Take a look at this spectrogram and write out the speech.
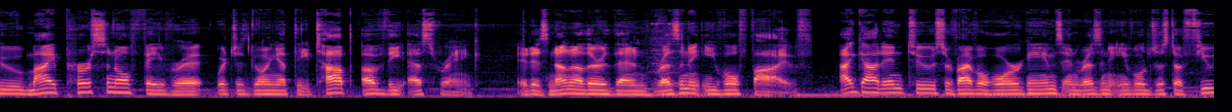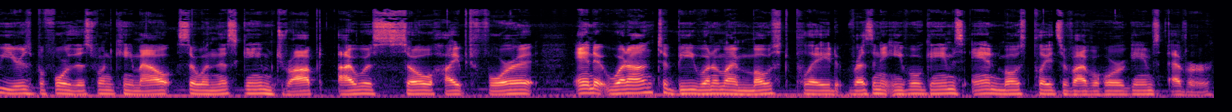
to my personal favorite, which is going at the top of the S rank. It is none other than Resident Evil 5. I got into survival horror games and Resident Evil just a few years before this one came out, so when this game dropped, I was so hyped for it and it went on to be one of my most played Resident Evil games and most played survival horror games ever.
